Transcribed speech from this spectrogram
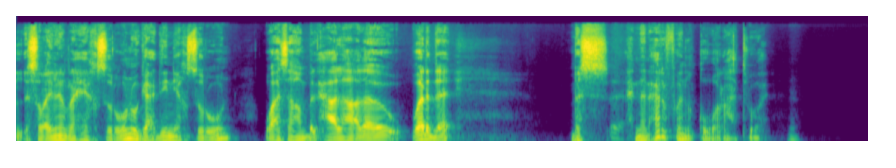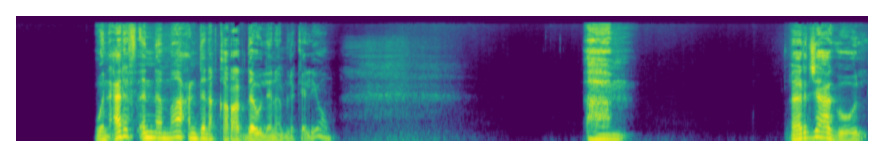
الإسرائيليين راح يخسرون وقاعدين يخسرون وأساهم بالحال هذا وردة. بس إحنا نعرف وين القوة راح تروح. ونعرف إن ما عندنا قرار دولي نملكه اليوم. أرجع أقول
